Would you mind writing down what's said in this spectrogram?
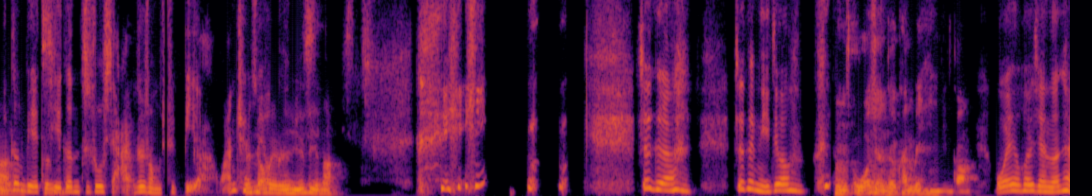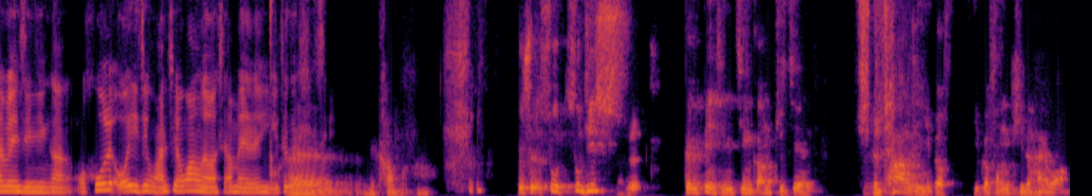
你更别提跟蜘蛛侠这种去比了，完全没有。小美人鱼比呢？这个这个你就，嗯，我选择看变形金刚。我也会选择看变形金刚。我忽略，我已经完全忘了小美人鱼这个事情。你看吧。就是速速激十跟变形金刚之间只差了一个一个封皮的海王，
